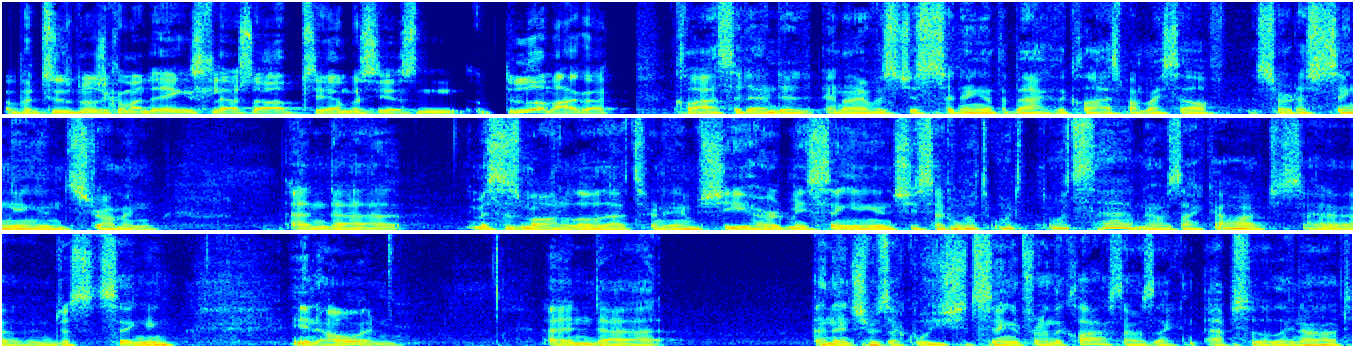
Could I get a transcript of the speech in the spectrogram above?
Og på et tidspunkt, så kommer en engelsklærer så op til ham og siger sådan, det lyder meget godt. class had ended and I was just sitting at the back of the class by myself, sort of singing and strumming. And uh, Mrs. Modelo, that's her name, she heard me singing and she said, "What? What? What's that?" And I was like, "Oh, I'm just, I don't know, I'm just singing," you know. And and uh, and then she was like, "Well, you should sing in front of the class." And I was like, "Absolutely not.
